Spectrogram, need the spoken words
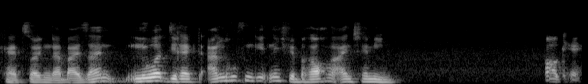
keine Zeugen dabei sein. Nur direkt anrufen geht nicht. Wir brauchen einen Termin. Okay.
